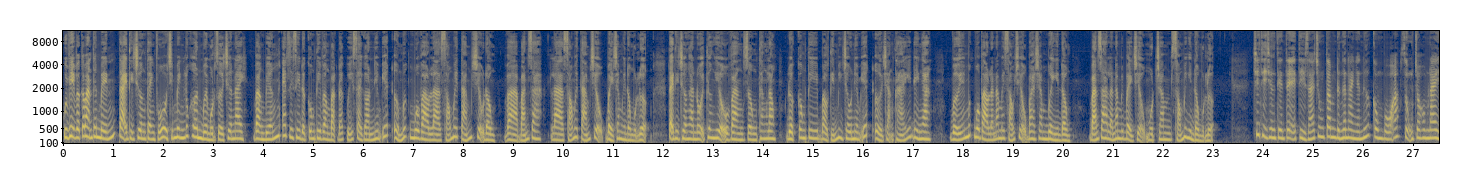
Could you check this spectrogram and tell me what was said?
Quý vị và các bạn thân mến, tại thị trường thành phố Hồ Chí Minh lúc hơn 11 giờ trưa nay, vàng miếng SJC được công ty vàng bạc đá quý Sài Gòn niêm yết ở mức mua vào là 68 triệu đồng và bán ra là 68 triệu 700 nghìn đồng một lượng. Tại thị trường Hà Nội, thương hiệu vàng rồng Thăng Long được công ty Bảo Tín Minh Châu niêm yết ở trạng thái đi ngang với mức mua vào là 56 triệu 310 nghìn đồng, bán ra là 57 triệu 160 nghìn đồng một lượng. Trên thị trường tiền tệ, tỷ giá trung tâm được Ngân hàng Nhà nước công bố áp dụng cho hôm nay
